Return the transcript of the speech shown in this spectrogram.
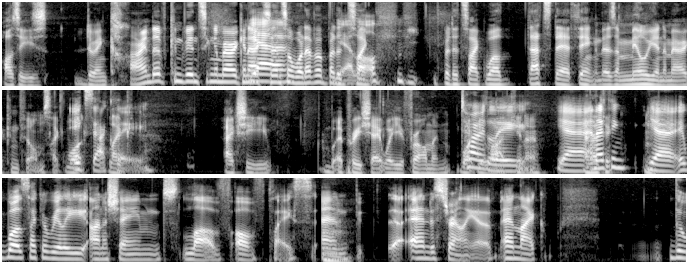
Aussies doing kind of convincing American Yeah. accents or whatever, but Yeah, it's lol. like but it's like, well, that's their thing. There's a million American films. Like what exactly like actually appreciate where you're from and what totally you like, you know. yeah And and, I think- think, yeah it was like a really unashamed love of place and Mm. and australia and like the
